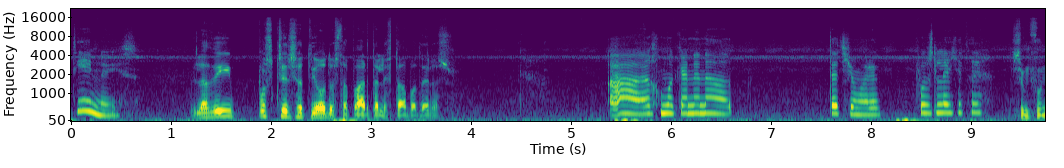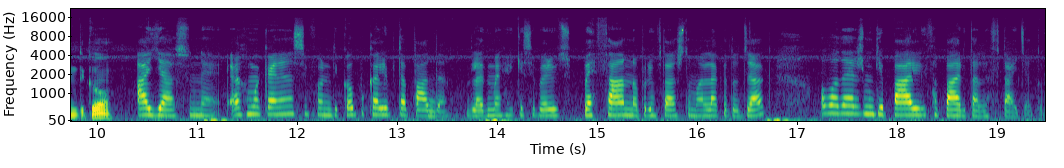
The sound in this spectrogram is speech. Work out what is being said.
Τι εννοείς; Δηλαδή, πώς ξέρεις ότι όντως θα πάρει τα λεφτά ο πατέρας σου; Α, έχουμε κάνει ένα τέτοιο μωρέ. Πώς λέγεται; Συμφωνητικό. Α, γεια σου, ναι. Έχουμε κάνει ένα συμφωνητικό που καλύπτει τα πάντα. Δηλαδή, μέχρι και σε περίπτωση που πεθάνω πριν φτάσω στο μαλάκα τον Τζακ, ο πατέρας μου και πάλι θα πάρει τα λεφτάκια του.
